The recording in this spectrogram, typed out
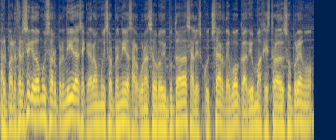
al parecer se quedó muy sorprendida, se quedaron muy sorprendidas algunas eurodiputadas al escuchar de boca de un magistrado del Supremo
